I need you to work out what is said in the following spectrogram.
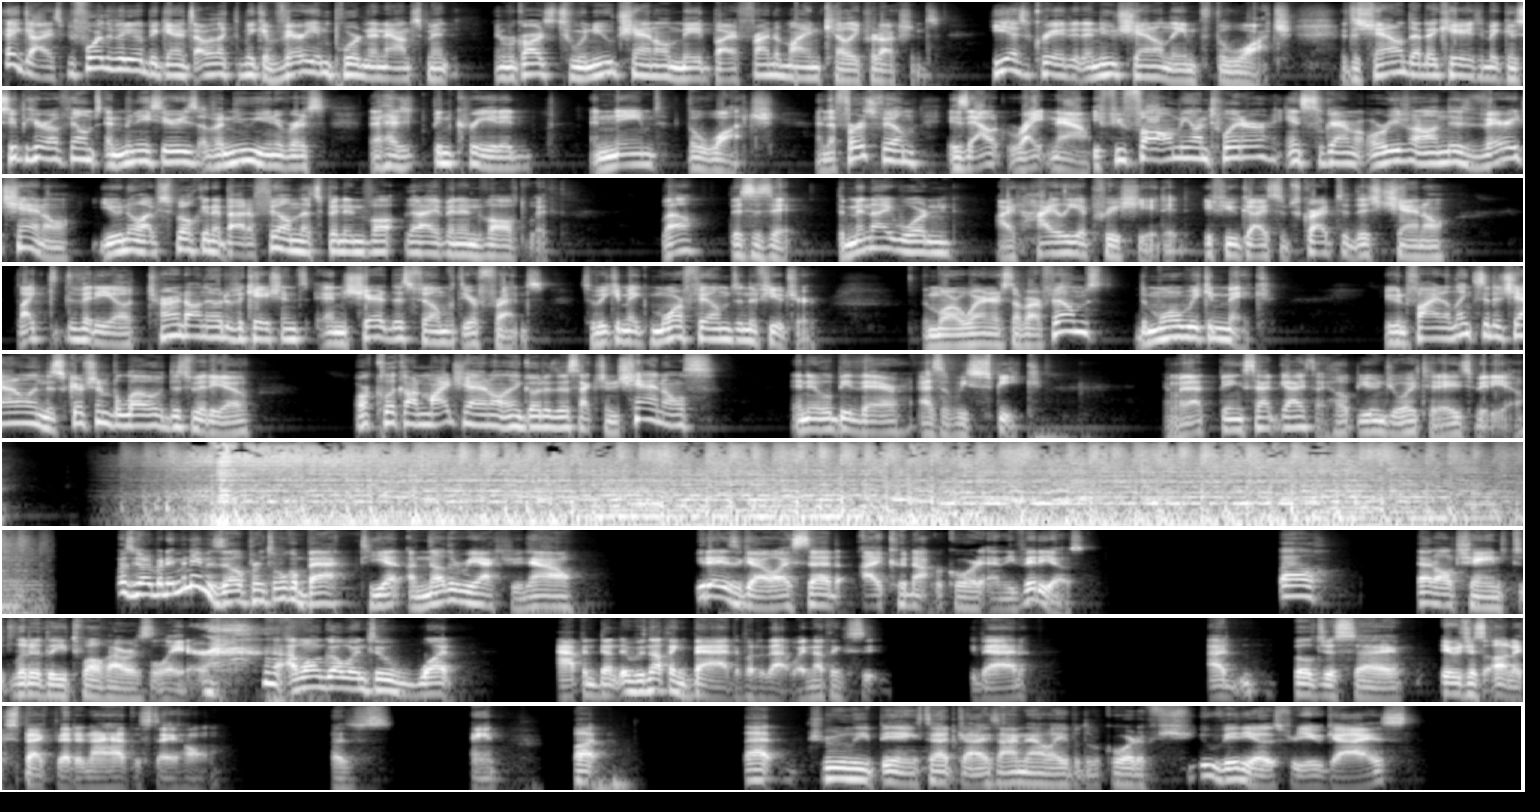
Hey guys, before the video begins, I would like to make a very important announcement in regards to a new channel made by a friend of mine, Kelly Productions. He has created a new channel named The Watch. It's a channel dedicated to making superhero films and miniseries of a new universe that has been created and named The Watch. And the first film is out right now. If you follow me on Twitter, Instagram, or even on this very channel, you know I've spoken about a film that's been involved that I've been involved with. Well, this is it. The Midnight Warden I'd highly appreciate it if you guys subscribe to this channel, liked the video, turned on notifications, and shared this film with your friends so we can make more films in the future. The more awareness of our films, the more we can make. You can find a link to the channel in the description below of this video, or click on my channel and go to the section channels, and it will be there as we speak. And with that being said, guys, I hope you enjoyed today's video. What's going on, everybody? My name is El Prince. Welcome back to yet another reaction. Now, a few days ago, I said I could not record any videos. Well, that all changed literally 12 hours later. I won't go into what happened. It was nothing bad, to put it that way. Nothing bad. I will just say it was just unexpected, and I had to stay home. It was pain. But that truly being said, guys, I'm now able to record a few videos for you guys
